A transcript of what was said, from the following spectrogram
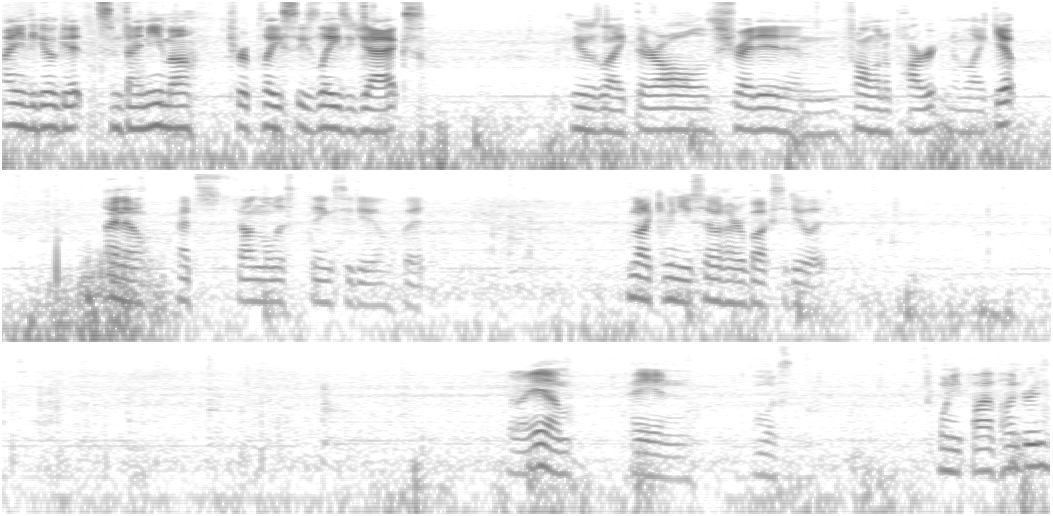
I need to go get some Dyneema to replace these lazy jacks. He was like, they're all shredded and falling apart. And I'm like, yep, I know. That's on the list of things to do, but I'm not giving you 700 bucks to do it. But I am paying almost 2500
